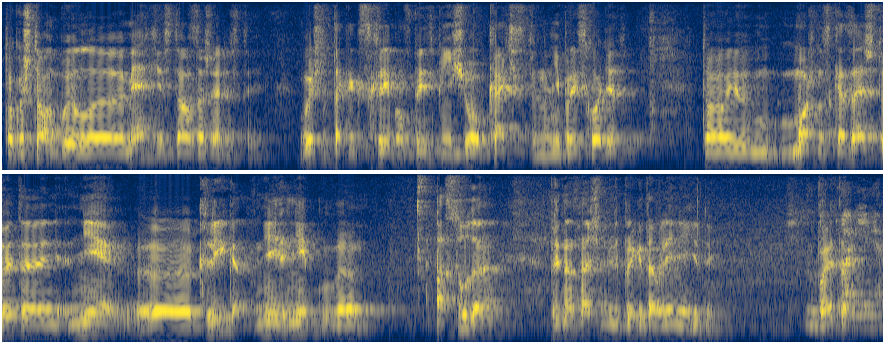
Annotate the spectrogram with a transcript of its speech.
Только что он был мягкий, стал зажаристый. Вышло, так как с хлебом, в принципе, ничего качественно не происходит, то можно сказать, что это не э, клик, не, не э, посуда, предназначен для приготовления еды. Поэтому хранение,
